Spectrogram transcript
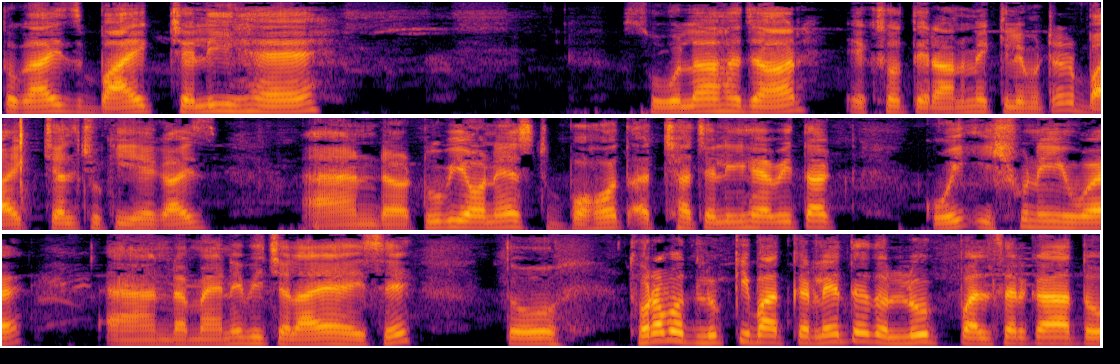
तो गाइज़ बाइक चली है सोलह हज़ार एक सौ तिरानवे किलोमीटर। बाइक चल चुकी है guys and to be honest बहुत अच्छा चली है अभी तक। कोई इशू नहीं हुआ है। एंड uh, मैंने भी चलाया है इसे। तो थोड़ा बहुत लुक की बात कर लेते हैं तो लुक पल्सर का तो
